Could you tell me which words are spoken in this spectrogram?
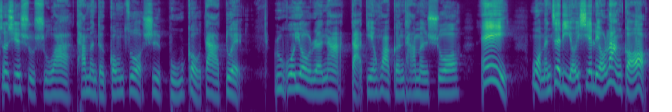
这些叔叔啊，他们的工作是捕狗大队。如果有人啊打电话跟他们说：“哎，我们这里有一些流浪狗，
